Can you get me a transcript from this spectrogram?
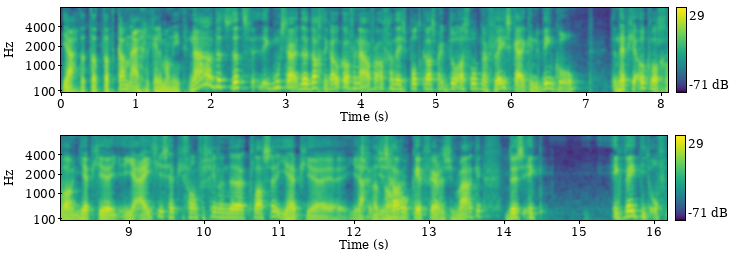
Ja, dat, dat, dat kan eigenlijk helemaal niet. Nou, dat, dat, ik moest daar, daar dacht ik ook over na, over afgaan deze podcast. Maar ik bedoel, als we op naar vlees kijken in de winkel, dan heb je ook wel gewoon, je hebt je, je eitjes heb je van verschillende klassen. Je hebt je, je, Ja, je scharrelkip versus je normale kip. Dus ik, ik weet niet of,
